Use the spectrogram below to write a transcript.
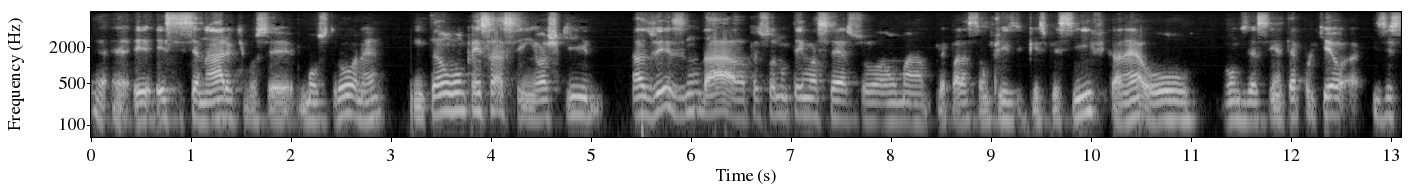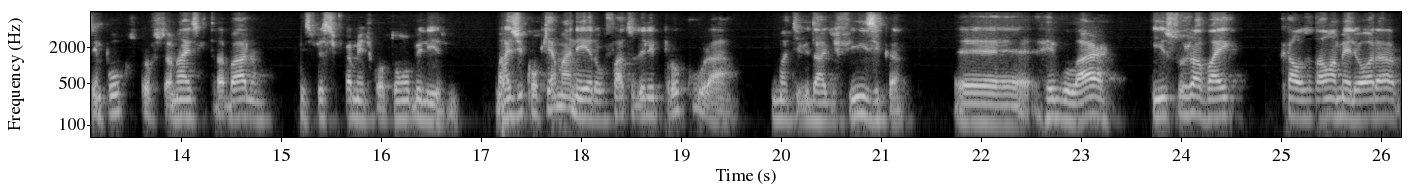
é, é, esse cenário que você mostrou, né, então vamos pensar assim, eu acho que às vezes não dá, a pessoa não tem o acesso a uma preparação física específica, né, ou vamos dizer assim, até porque existem poucos profissionais que trabalham especificamente com automobilismo, mas de qualquer maneira, o fato dele procurar uma atividade física é, regular isso já vai causar uma melhora,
